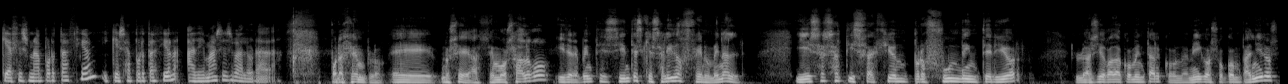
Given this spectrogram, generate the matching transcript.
que haces una aportación y que esa aportación además es valorada. Por ejemplo, eh, no sé, hacemos algo y de repente sientes que ha salido fenomenal. Y esa satisfacción profunda interior, lo has llegado a comentar con amigos o compañeros,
